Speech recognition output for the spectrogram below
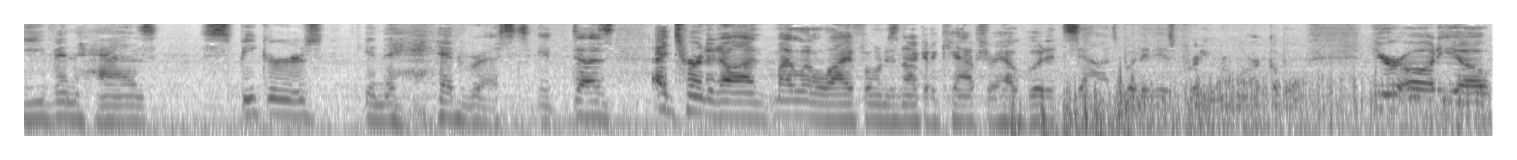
even has speakers in the headrests. It does. I turned it on. My little iPhone is not going to capture how good it sounds, but it is pretty remarkable. Your audio,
